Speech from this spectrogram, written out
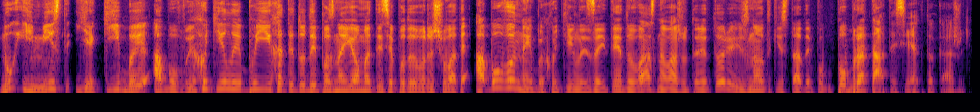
Ну і міст, які би або ви хотіли поїхати туди познайомитися, потоваришувати, або вони би хотіли зайти до вас на вашу територію і знову таки стати побрататися, як то кажуть.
